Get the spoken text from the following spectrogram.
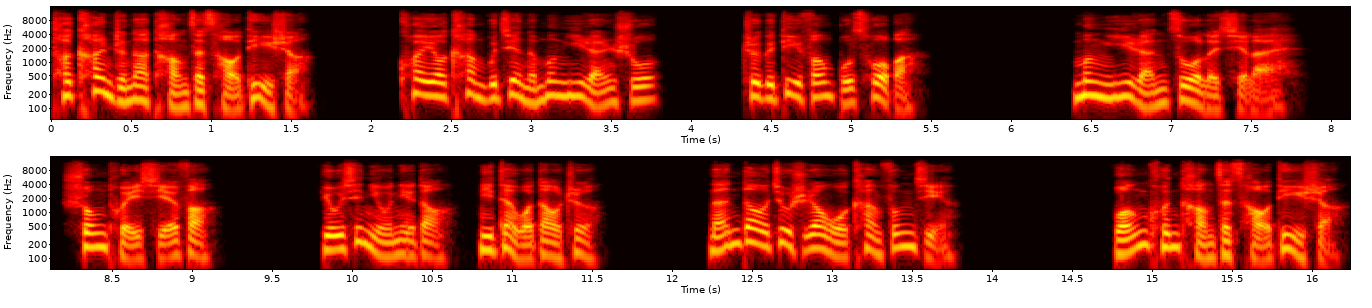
他看着那躺在草地上快要看不见的孟依然，说：“这个地方不错吧？”孟依然坐了起来，双腿斜放，有些扭捏道：“你带我到这，难道就是让我看风景？”王坤躺在草地上。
